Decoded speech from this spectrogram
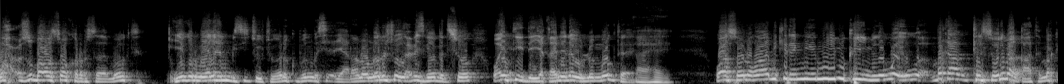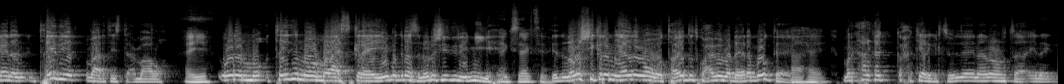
wax cusub baa soo kororsadaa moogta iyaguna meelahan bay sii joogjoogana kubad ma sii ciyaaraan oo noloshooda waxba iskama bedesho waa intay de yaqaanin awlo moogtahay waa soo noqdaa ninkii remiga miyii buu ka yimid. Way- wa- markaa kalsooni baan qaatay. Marka inaan taydii maarata isticmaalo. Aye oo inaan no- taydii normalize gareeyo magarasa nolosheedii remiga exactly. Dee noloshii kale magaalada waa wataayo dadku waxba ma dheera moogtahay ahe marka halkaa waxaan ka hela kalsoonida inaan horta inaan-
